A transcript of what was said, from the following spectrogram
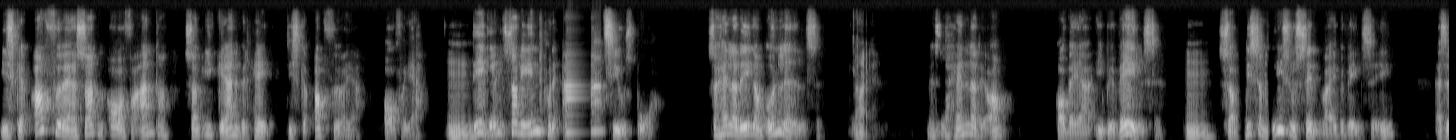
I skal opføre jer sådan over for andre, som I gerne vil have, de skal opføre jer over for jer. Mm. Det er igen, så er vi inde på det aktive spor. Så handler det ikke om undladelse, Nej. men så handler det om at være i bevægelse, Mm. som ligesom Jesus selv var i bevægelse. Ikke? Altså,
